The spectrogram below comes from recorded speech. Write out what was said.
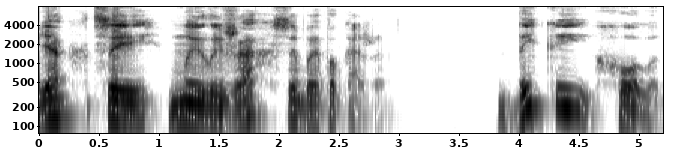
як цей милий жах себе покаже. Дикий холод.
